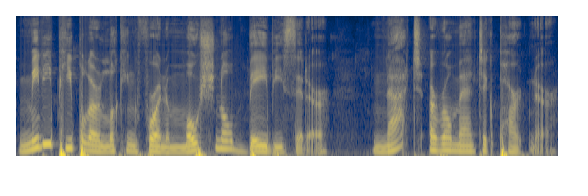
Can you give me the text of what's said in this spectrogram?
Many people are looking for an emotional babysitter, not a romantic partner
